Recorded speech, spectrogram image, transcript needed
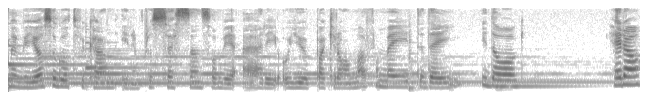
Men vi gör så gott vi kan i den processen som vi är i och djupa kramar från mig till dig idag. Hejdå!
